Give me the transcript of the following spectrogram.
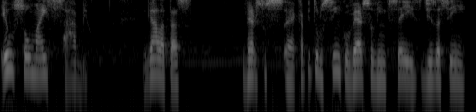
Eu sou mais sábio. Gálatas, versos, é, capítulo 5, verso 26, diz assim:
